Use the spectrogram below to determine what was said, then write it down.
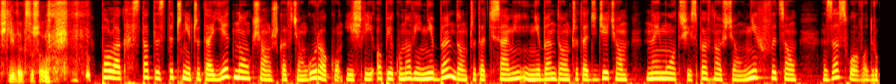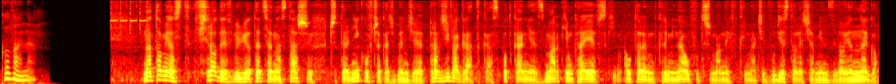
śliwek suszonych. Polak statystycznie czyta jedną książkę w ciągu roku. Jeśli opiekunowie nie będą czytać sami i nie będą czytać dzieciom, najmłodsi z pewnością nie chwycą za słowo drukowane. Natomiast w środę w bibliotece na starszych czytelników czekać będzie prawdziwa gratka. Spotkanie z Markiem Krajewskim, autorem kryminałów utrzymanych w klimacie dwudziestolecia międzywojennego.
